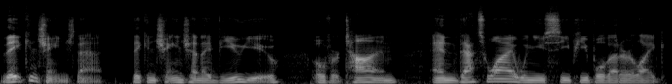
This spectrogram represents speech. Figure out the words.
They can change that. They can change how they view you over time. And that's why when you see people that are like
